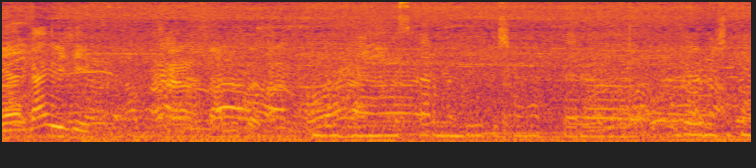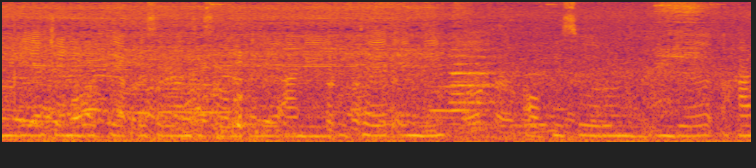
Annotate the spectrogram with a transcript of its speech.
यार काय विषय? नमस्कार मंडळी कशा आहात? तर गौरीची फॅमिली या चॅनलवरती आपल्या सर्वांचं स्वागत आहे. आणि इथं त्यांनी ऑफिसवरून म्हणजे हा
